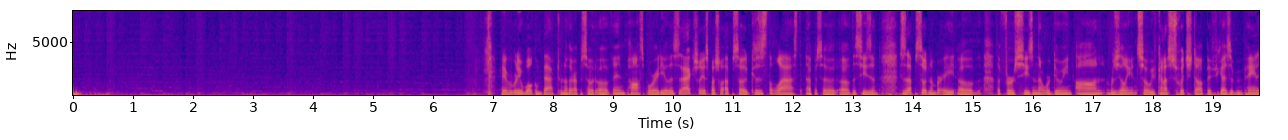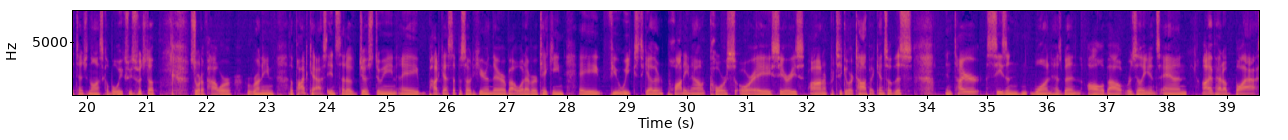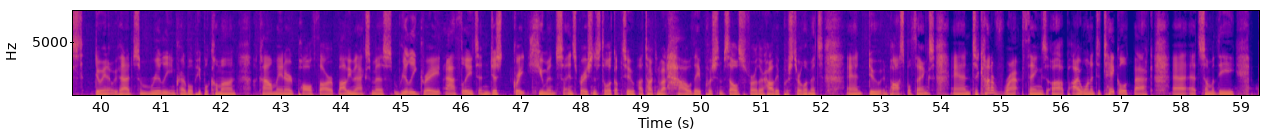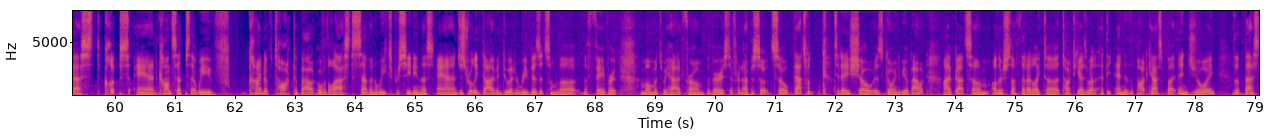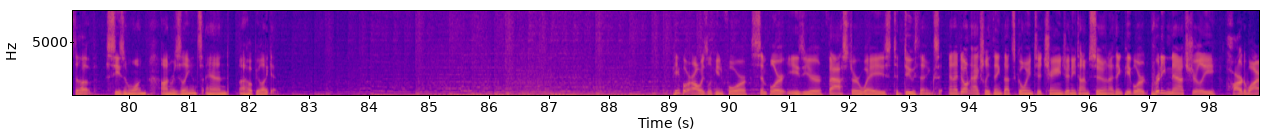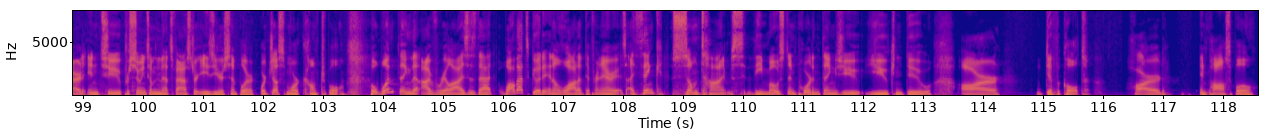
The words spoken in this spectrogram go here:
Hey, everybody, welcome back to another episode of Impossible Radio. This is actually a special episode because it's the last episode of the season. This is episode number eight of the first season that we're doing on resilience. So we've kind of switched up. If you guys have been paying attention the last couple weeks, we switched up sort of how we're running the podcast. Instead of just doing a podcast episode here and there about whatever, taking a few weeks together, plotting out course or a series on a particular topic. And so this entire season one has been all about resilience, and I've had a blast doing it. We've had some really incredible people come on Kyle Maynard, Paul Tharp, Bobby Maximus, really great athletes and just great humans, inspirations to look up to, uh, talking about how they push themselves further, how they push their limits, and do impossible things. And to kind of wrap things up, I wanted to take a look back at, at some of the best clips and concepts that we've kind of talked about over the last seven weeks preceding this and just really dive into it and revisit some of the, the favorite moments we had from the various different episodes. So that's what today's show is going to be about. I've got some other stuff that I'd like to talk to you guys about at the end of the podcast, but enjoy the best of season one on resilience, and I hope you like it. People are always looking for simpler, easier, faster ways to do things. And I don't actually think that's going to change anytime soon. I think people are pretty naturally hardwired into pursuing something that's faster, easier, simpler, or just more comfortable. But one thing that I've realized is that while that's good in a lot of different areas, I think sometimes the most important things you you can do are difficult, hard, impossible,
